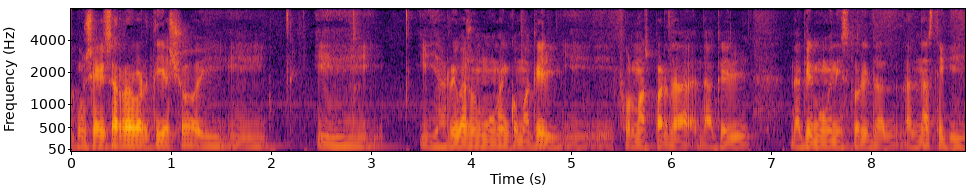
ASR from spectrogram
aconsegueixes revertir això i, i, i, i arribes a un moment com aquell i formes part d'aquell moment històric del, del Nàstic i,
